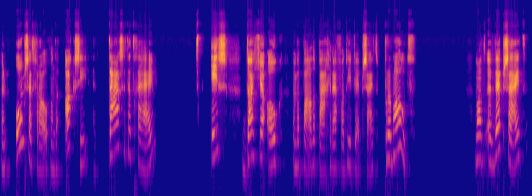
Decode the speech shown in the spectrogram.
Een omzetverhogende actie, daar zit het geheim, is dat je ook een bepaalde pagina van die website promoot. Want een website,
